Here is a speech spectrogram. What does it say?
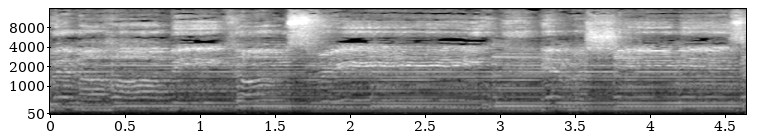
Where my heart becomes free. And my shame is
